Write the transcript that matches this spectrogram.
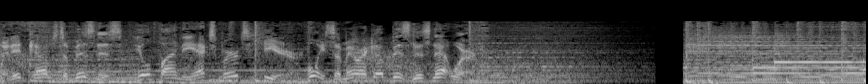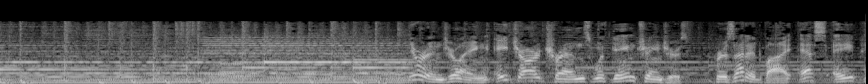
When it comes to business, you'll find the experts here. Voice America Business Network. You're enjoying HR Trends with Game Changers, presented by SAP.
